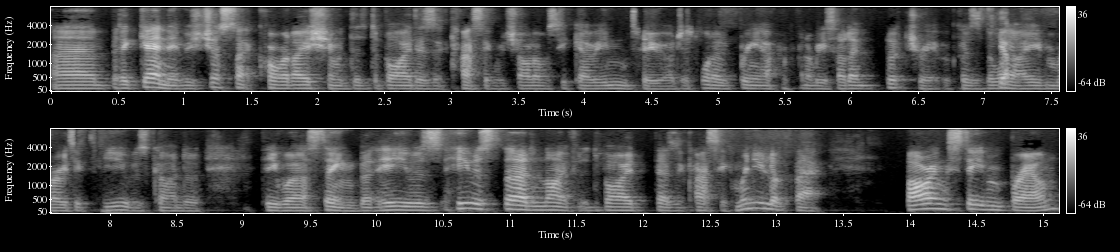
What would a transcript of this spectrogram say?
Um, but again, it was just that correlation with the Dubai Desert Classic, which I'll obviously go into. I just want to bring it up in front of you so I don't butcher it because the yep. way I even wrote it to you was kind of the worst thing. But he was he was third and ninth at the Dubai Desert Classic. And when you look back, barring Steven Brown,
